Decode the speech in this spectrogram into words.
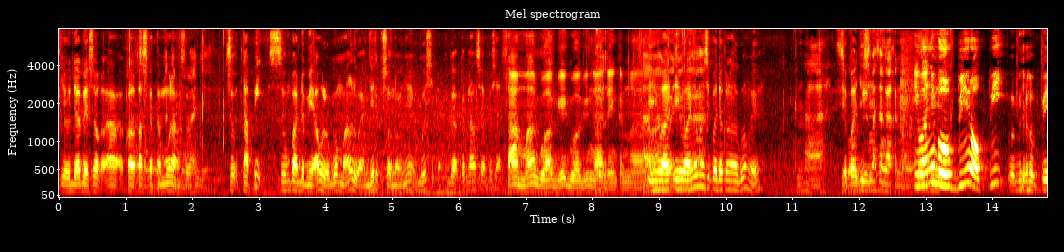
ya udah besok eh, kalau pas Langsung ketemu langsung aja. Su- tapi sumpah demi allah gue malu anjir kesononya gue sih gak kenal siapa siapa sama gua ge gua ge nggak ada yang kenal. Juga. Iwannya masih pada kenal gue nggak ya Kenal lah. Si Siapa aja Bobby sih? masa gak kenal? Iwannya Bobby, Ropi. Bobby Ropi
